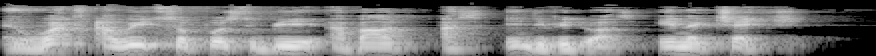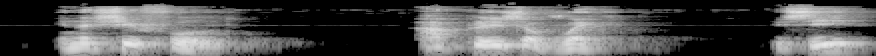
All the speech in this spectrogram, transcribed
And what are we supposed to be about as individuals in a church, in a sheepfold, our place of work? You see,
